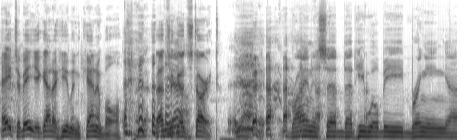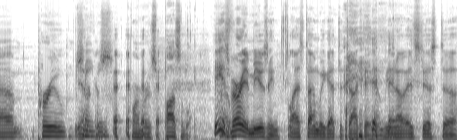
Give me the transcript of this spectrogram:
hey, to me, you got a human cannonball. That's a good start. yeah brian has said that he will be bringing uh, peru circus performers possibly He is very amusing. Last time we got to talk to him, you know, it's just uh,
